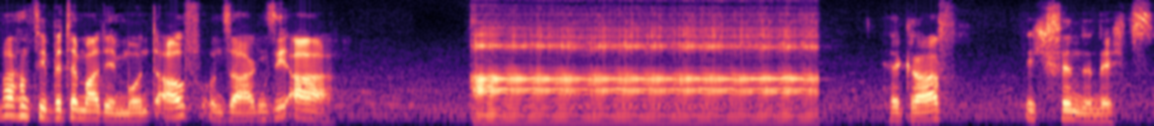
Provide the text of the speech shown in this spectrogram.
Machen Sie bitte mal den Mund auf und sagen Sie A. Ah. Herr Graf, ich finde nichts.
